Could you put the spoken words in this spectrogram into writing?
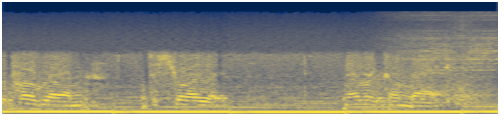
the program, destroy it, never come back.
